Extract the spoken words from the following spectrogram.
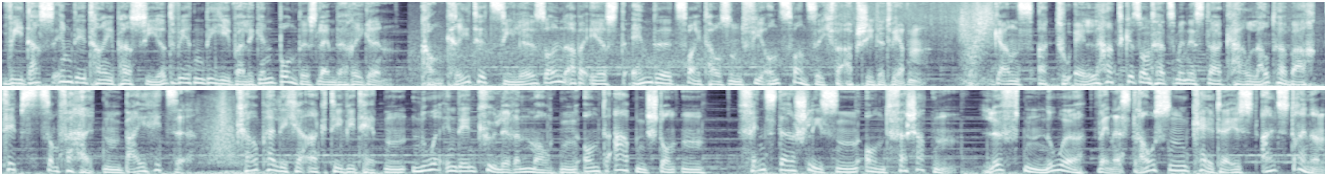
Wie das im Detail passiert, werden die jeweiligen Bundesländer regeln. Konkrete Ziele sollen aber erst Ende 2024 verabschiedet werden. Ganz aktuell hat Gesundheitsminister Karl Lauterbach Tipps zum Verhalten bei Hitze. Körperliche Aktivitäten nur in den kühleren Morgen- und Abendstunden. Fenster schließen und verschatten. Lüften nur, wenn es draußen kälter ist als drinnen.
